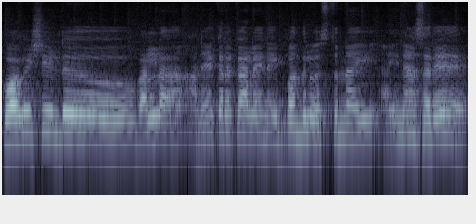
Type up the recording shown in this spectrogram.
కోవిషీల్డ్ వల్ల అనేక రకాలైన ఇబ్బందులు వస్తున్నాయి. అయినా సరే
